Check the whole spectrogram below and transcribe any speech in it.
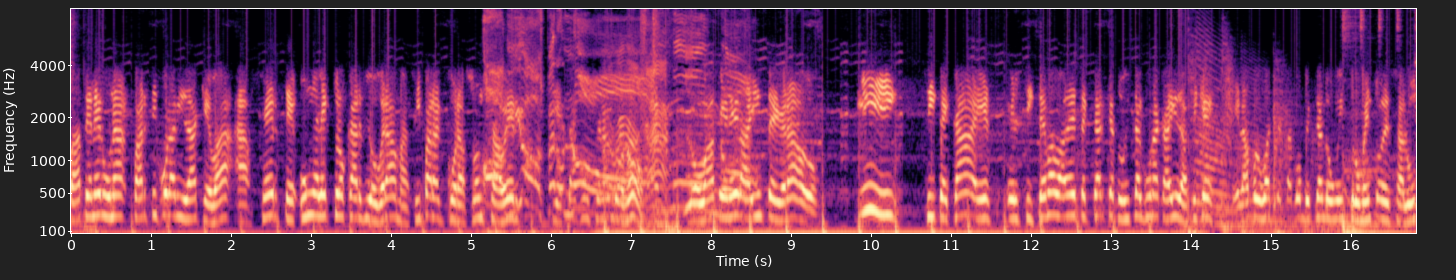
va a tener una particularidad que va a hacerte un electrocardiograma, así para el corazón ¡Oh, saber si está funcionando o no. Lo va a tener ahí integrado. Y si te caes, el sistema va a detectar que tuviste alguna caída. Así que el Apple Watch se está convirtiendo en un instrumento de salud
